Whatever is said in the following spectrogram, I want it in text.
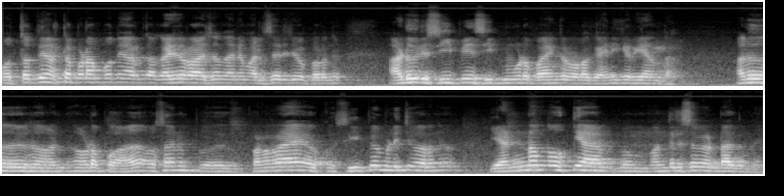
മൊത്തത്തിൽ നഷ്ടപ്പെടാൻ പോകുന്ന ആൾക്കാർ കഴിഞ്ഞ പ്രാവശ്യം തന്നെ മത്സരിച്ചപ്പോൾ പറഞ്ഞു Adoor C P M C P M കൂടെ ഭയങ്കര ഉടക്കം. എനിക്കറിയാവുന്നതാണ് അത് അവിടെ പോ അത് അവസാനം പിണറായി സി പി എം വിളിച്ച് പറഞ്ഞു എണ്ണം നോക്കിയാണ് മന്ത്രിസഭ ഉണ്ടാക്കുന്നത്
